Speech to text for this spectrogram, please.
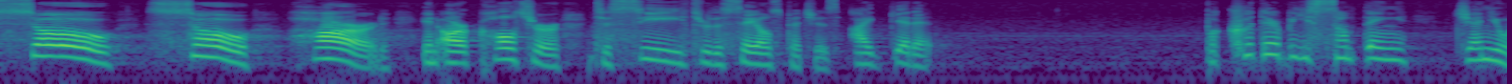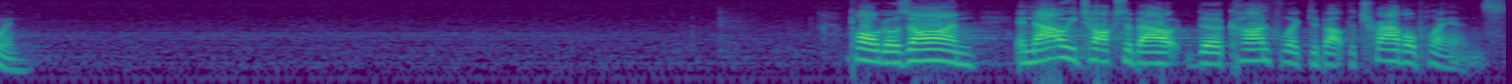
so, so hard in our culture to see through the sales pitches. I get it. But could there be something genuine? Paul goes on, and now he talks about the conflict about the travel plans.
